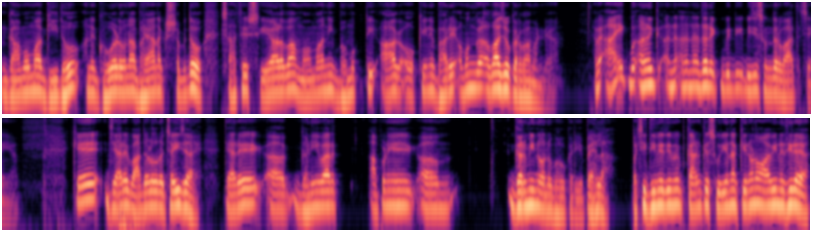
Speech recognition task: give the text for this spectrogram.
ગામોમાં ગીધો અને ઘુવડોના ભયાનક શબ્દો સાથે શિયાળવા મોમાની ભમુકતી આગ ઓકીને ભારે અમંગળ અવાજો કરવા માંડ્યા. હવે આ એક અનધર એક બીજી બીજી સુંદર વાત છે અહીંયા. કે જ્યારે વાદળો રચાઈ જાય, ત્યારે ઘણીવાર આપણે ગરમીનો અનુભવ કરીએ પહેલાં. પછી ધીમે ધીમે કારણ કે સૂર્યના કિરણો આવી નથી રહ્યા,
